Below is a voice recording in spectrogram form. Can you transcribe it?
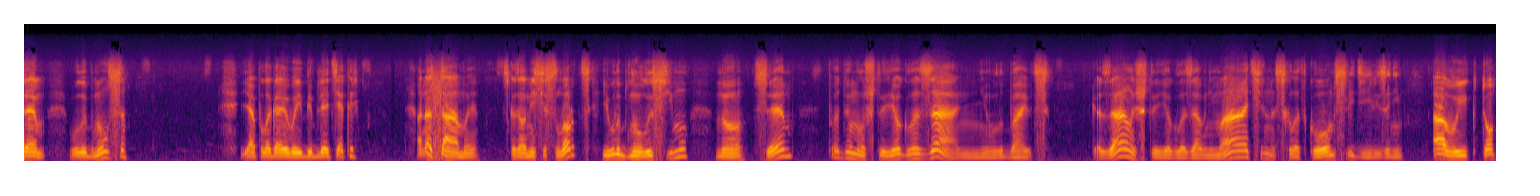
Сэм улыбнулся. «Я полагаю, вы библиотекарь?» «Она самая», — сказал миссис Лордс и улыбнулась ему, но Сэм подумал, что ее глаза не улыбаются. Казалось, что ее глаза внимательно, с холодком следили за ним. «А вы кто?»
